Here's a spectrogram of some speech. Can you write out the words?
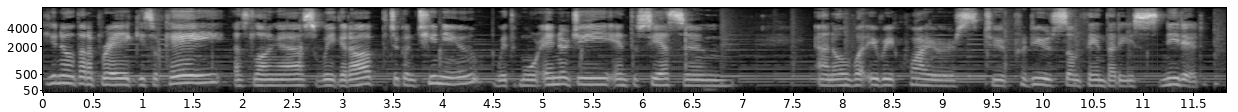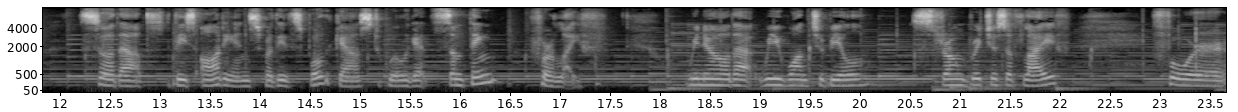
you know that a break is okay as long as we get up to continue with more energy, enthusiasm, and all what it requires to produce something that is needed so that this audience for this podcast will get something for life. We know that we want to build strong bridges of life for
